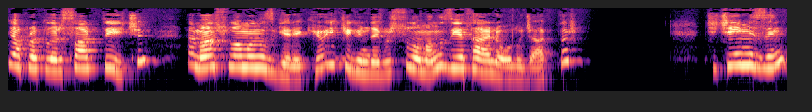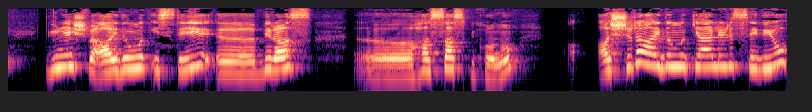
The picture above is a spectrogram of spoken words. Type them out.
yaprakları sarktığı için hemen sulamanız gerekiyor. İki günde bir sulamanız yeterli olacaktır. Çiçeğimizin güneş ve aydınlık isteği e, biraz e, hassas bir konu aşırı aydınlık yerleri seviyor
